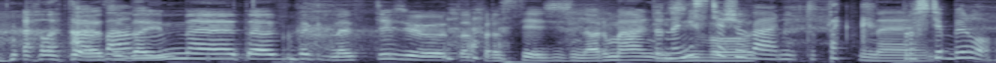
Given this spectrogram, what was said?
Ale to A já vám... se tady ne, to já se tak nestěžuju, to prostě je normální To není život. stěžování, to tak ne. prostě bylo.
